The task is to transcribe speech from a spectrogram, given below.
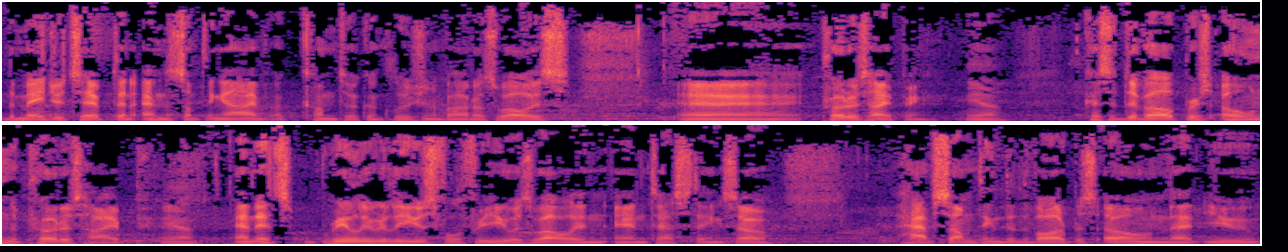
the major tip, and, and something I've come to a conclusion about as well, is uh, prototyping. Yeah. Because the developers own the prototype, Yeah. and it's really, really useful for you as well in, in testing. So have something the developers own that you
